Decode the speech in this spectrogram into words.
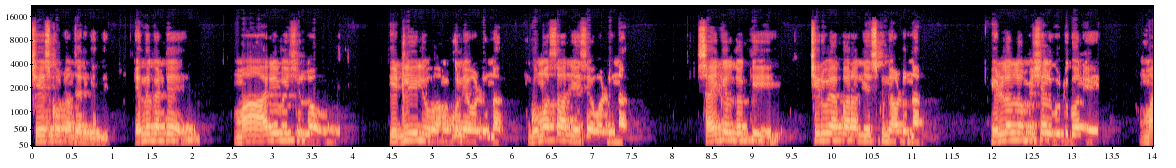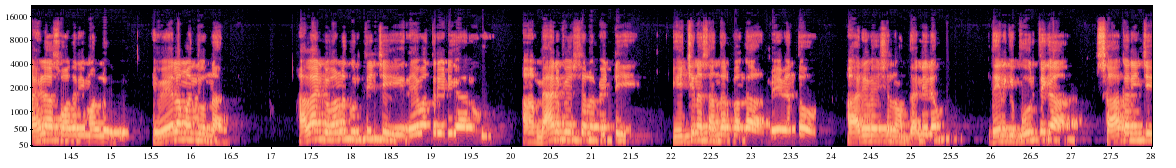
చేసుకోవటం జరిగింది. ఎందుకంటే మా ఆర్యవైశ్యుల్లో ఇడ్లీలు అమ్ముకునే వాళ్ళు ఉన్నారు గుమస్తాలు చేసేవాళ్ళు ఉన్నారు సైకిల్ దొక్కి చిరు వ్యాపారాలు చేసుకునే వాళ్ళు ఉన్నారు. ఇళ్ళల్లో మిషన్లు కుట్టుకొని మహిళా సోదరీమణులు వేల మంది ఉన్నారు. అలాంటి వాళ్ళని గుర్తించి రేవంత్ రెడ్డి గారు ఆ మేనిఫెస్టోలో పెట్టి ఇచ్చిన సందర్భంగా మేమెంతో ఆర్యవైశ్యులం ధన్యులం దీనికి పూర్తిగా సహకరించి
